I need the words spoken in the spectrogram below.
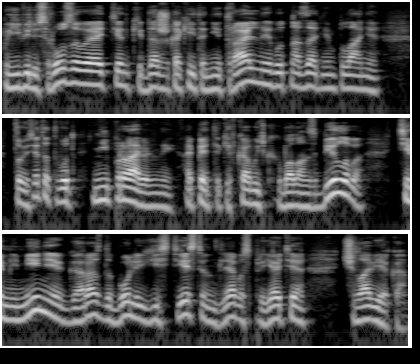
появились розовые оттенки, даже какие-то нейтральные вот на заднем плане. То есть этот вот неправильный, опять-таки в кавычках, баланс белого, тем не менее гораздо более естествен для восприятия человека.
